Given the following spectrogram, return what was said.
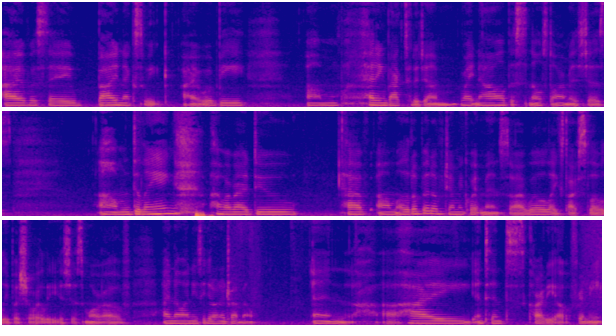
I would say by next week, I would be um, heading back to the gym. Right now, the snowstorm is just um, delaying. However, I do have um, a little bit of gym equipment, so I will like start slowly but surely. It's just more of I know I need to get on a treadmill and uh, high intense cardio for me.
